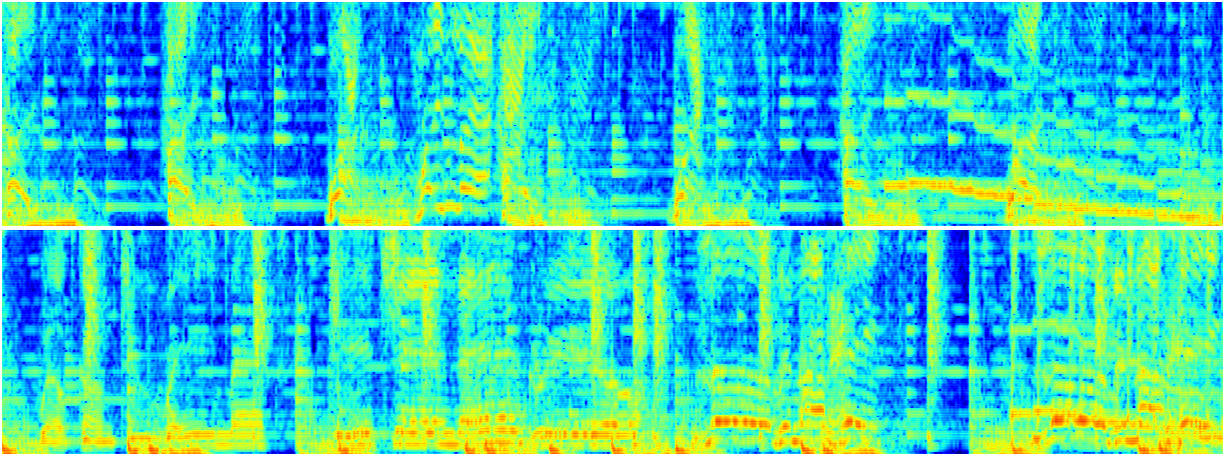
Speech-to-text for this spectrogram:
Hey, hey, what? Ray Mack. Hey, what? Hey, what? Welcome to Ray Mack's Kitchen and Grill. Love and not hate. Love and not hate.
